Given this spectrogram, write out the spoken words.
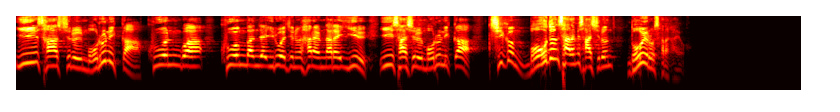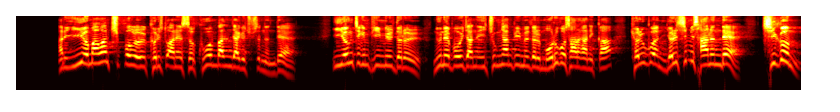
이 사실을 모르니까 구원과 구원받는 자 이루어지는 하나님 나라의 일, 이 사실을 모르니까 지금 모든 사람이 사실은 노예로 살아가요. 아니, 이 어마어마한 축복을 그리스도 안에서 구원받는 자에게 주셨는데 이 영적인 비밀들을 눈에 보이지 않는 이 중요한 비밀들을 모르고 살아가니까 결국은 열심히 사는데 지금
